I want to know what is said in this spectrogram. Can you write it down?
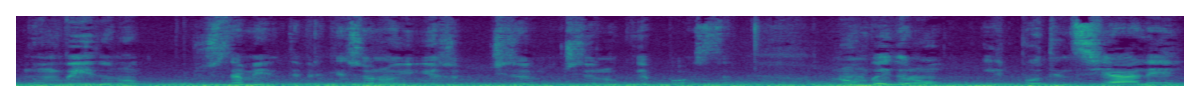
non vedono, giustamente perché sono, io ci sono, ci sono qui apposta, non vedono il potenziale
